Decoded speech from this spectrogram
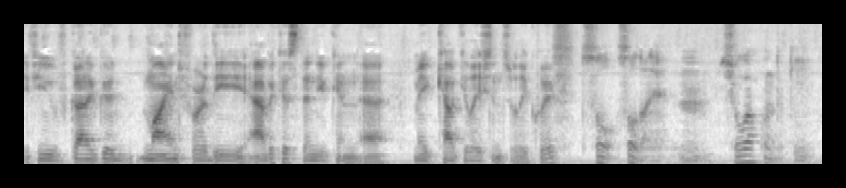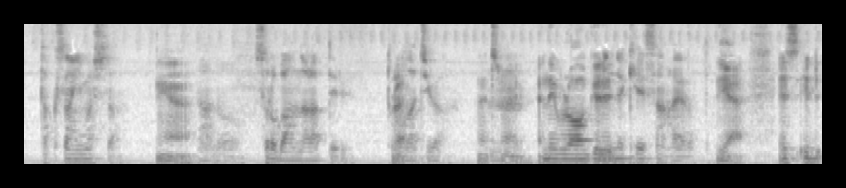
if you've got a good mind for the abacus, then you can uh, make calculations really quick. そうそうだねうん小学校の時たくさんいました Yeah, あのそろばん習ってる友達が that's right. And they were all み good んな at 計算早かった yeah. It's it.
